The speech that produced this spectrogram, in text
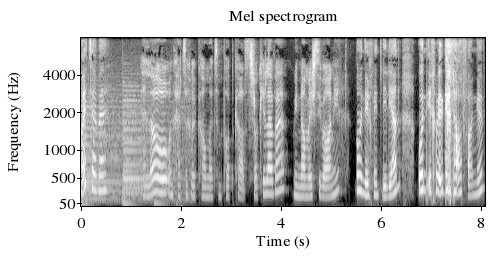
Hallo zusammen. Hallo und herzlich willkommen zum Podcast Schockeleben. Mein Name ist Sivani. Und ich bin Lilian. Und ich will gerne anfangen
